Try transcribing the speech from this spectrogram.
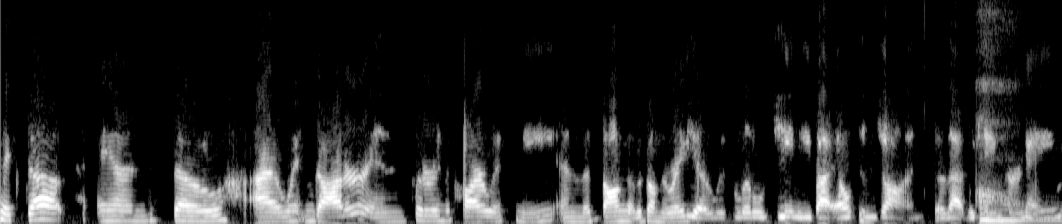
picked up and so I went and got her and put her in the car with me and the song that was on the radio was Little Jeannie by Elton John. So that became her name.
